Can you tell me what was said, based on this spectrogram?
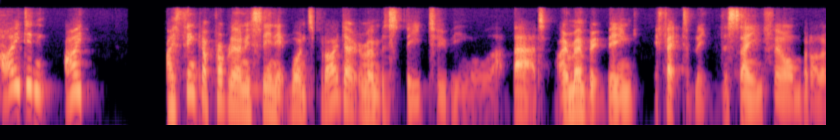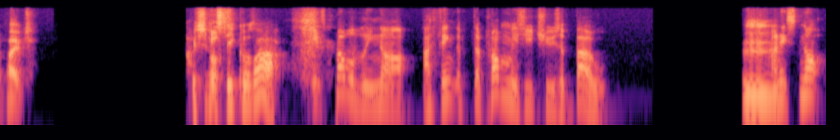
I didn't I I think I've probably only seen it once, but I don't remember Speed 2 being all that bad. I remember it being effectively the same film but on a boat. Which is what sequels are. it's probably not i think the, the problem is you choose a boat Mm. and it's not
